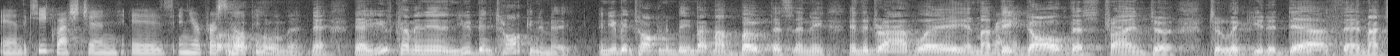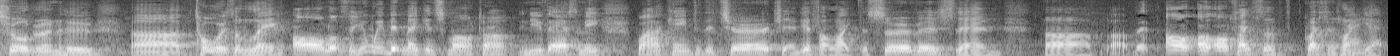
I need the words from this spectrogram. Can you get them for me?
And the key question is in your personal hold, opinion. Hold on a minute. Now, now you've come in and you've been talking to me. And you've been talking to me about my boat that's in the in the driveway, and my right. big dog that's trying to to lick you to death, and my children who uh, toys are laying all over. So you, we've been making small talk, and you've asked me why I came to the church, and if I like the service, and uh, uh, but all, all, all types of questions like right. that.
